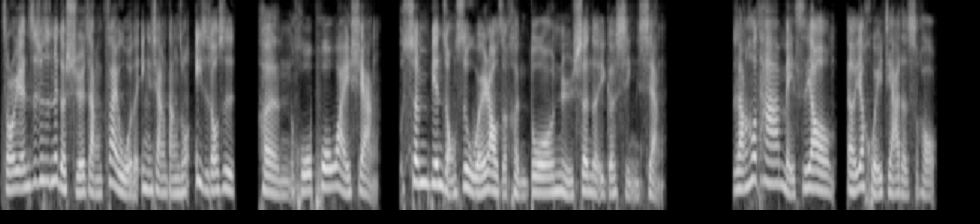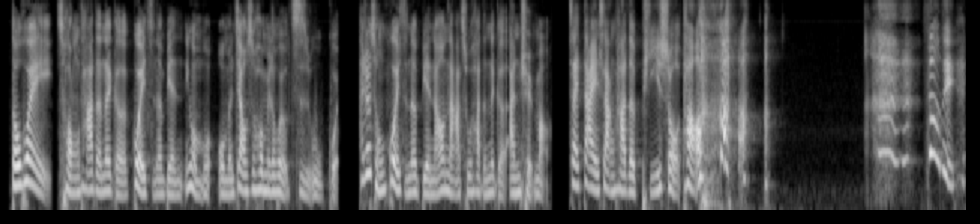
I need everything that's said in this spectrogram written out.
总而言之，就是那个学长在我的印象当中一直都是很活泼外向，身边总是围绕着很多女生的一个形象。然后他每次要呃要回家的时候，都会从他的那个柜子那边，因为我们我们教室后面都会有置物柜，他就从柜子那边，然后拿出他的那个安全帽，再戴上他的皮手套。到底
